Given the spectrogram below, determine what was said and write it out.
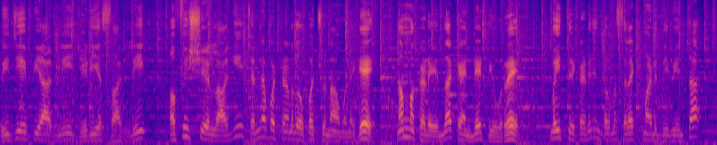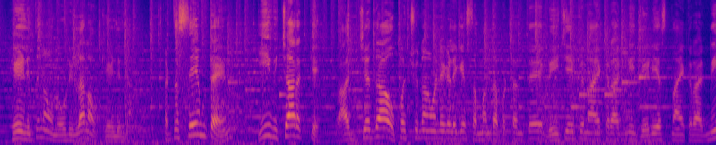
ಬಿ ಜೆ ಪಿ ಆಗಲಿ ಜೆ ಡಿ ಎಸ್ ಆಗಲಿ ಅಫಿಷಿಯಲ್ ಆಗಿ ಚನ್ನಪಟ್ಟಣದ ಉಪಚುನಾವಣೆಗೆ ನಮ್ಮ ಕಡೆಯಿಂದ ಕ್ಯಾಂಡಿಡೇಟ್ ಇವರೇ. ಮೈತ್ರಿ ಕಡೆಯಿಂದ ಇಂಥವ್ರನ್ನ ಸೆಲೆಕ್ಟ್ ಮಾಡಿದ್ದೀವಿ ಅಂತ ಹೇಳಿದ್ದು ನಾವು ನೋಡಿಲ್ಲ, ನಾವು ಕೇಳಿಲ್ಲ. ಅಟ್ ದ ಸೇಮ್ ಟೈಮ್ ಈ ವಿಚಾರಕ್ಕೆ ರಾಜ್ಯದ ಉಪಚುನಾವಣೆಗಳಿಗೆ ಸಂಬಂಧಪಟ್ಟಂತೆ ಬಿ ಜೆ ಪಿ ನಾಯಕರಾಗಲಿ ಜೆ ಡಿ ಎಸ್ ನಾಯಕರಾಗಲಿ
